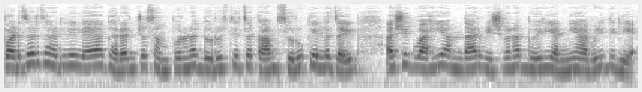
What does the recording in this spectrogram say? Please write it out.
पडझड झाडलेल्या या घरांच्या संपूर्ण दुरुस्तीचं काम सुरू केलं जाईल अशी ग्वाही आमदार विश्वनाथ भोईर यांनी यावेळी दिली आहे.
